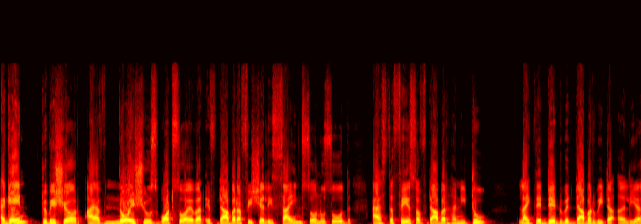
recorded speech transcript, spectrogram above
Again, to be sure, I have no issues whatsoever if Dabur officially signed Sonu Sood as the face of Dabur Honey too, like they did with Dabur Vita earlier,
